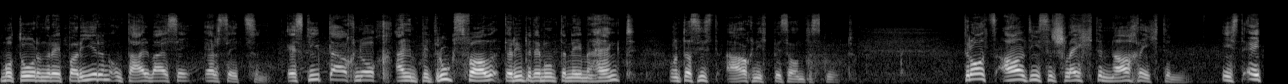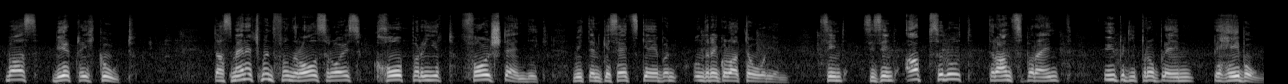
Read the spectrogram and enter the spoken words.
Motoren reparieren und teilweise ersetzen. Es gibt auch noch einen Betrugsfall, der über dem Unternehmen hängt und das ist auch nicht besonders gut. Trotz all dieser schlechten Nachrichten ist etwas wirklich gut. Das Management von Rolls-Royce kooperiert vollständig mit den Gesetzgebern und Regulatorien. Sie sind absolut transparent über die Problembehebung.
